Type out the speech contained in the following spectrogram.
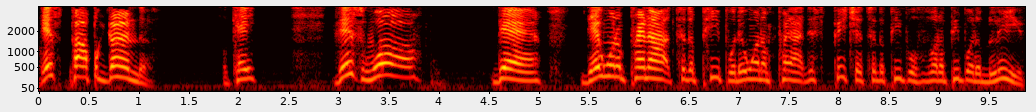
this propaganda, okay? This war there, they want to print out to the people, they want to print out this picture to the people for the people to believe.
